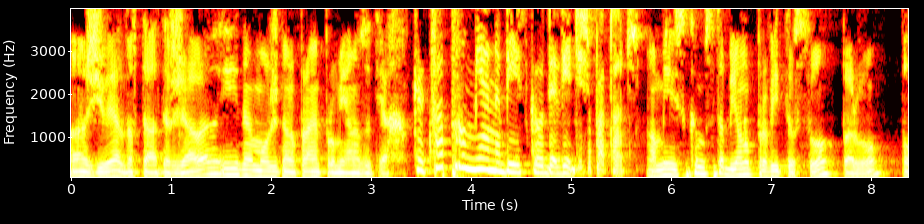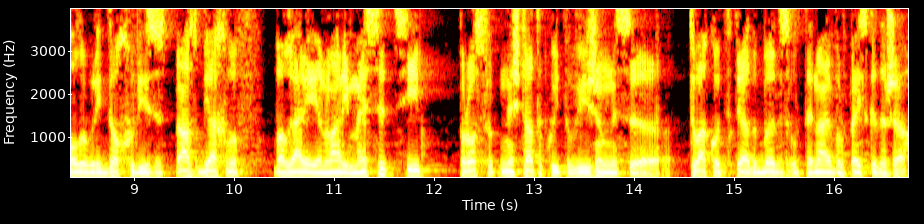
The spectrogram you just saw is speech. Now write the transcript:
а, живеят в тази държава и да може да направим промяна за тях. Каква промяна би искал да видиш по-точно? Ами искам стабилно правителство, първо, по-добри доходи. Аз бях в България януари месец и просто нещата, които виждам, не са това, което трябва да бъде от една европейска държава.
